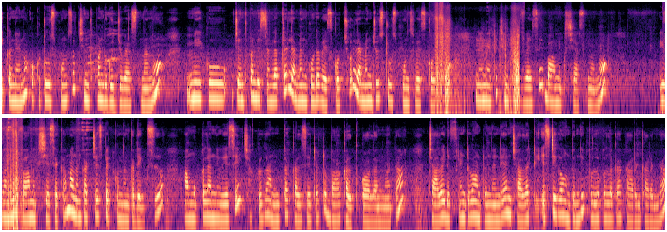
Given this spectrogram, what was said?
ఇక్కడ నేను ఒక టూ స్పూన్స్ చింతపండు గుజ్జు వేస్తున్నాను. మీకు చింతపండు ఇష్టం లేకపోతే లెమన్ కూడా వేసుకోవచ్చు. లెమన్ జ్యూస్ టూ స్పూన్స్ వేసుకోవచ్చు. నేనైతే చింతపండు వేసి బాగా మిక్స్ చేస్తున్నాను. ఇవన్నీ బాగా మిక్స్ చేసాక మనం కట్ చేసి పెట్టుకున్నాం కదా ఎగ్స్ ఆ ముక్కలన్నీ వేసి చక్కగా అంతా కలిసేటట్టు బాగా కలుపుకోవాలన్నమాట. చాలా డిఫరెంట్గా ఉంటుందండి అండ్ చాలా టేస్టీగా ఉంటుంది. పుల్ల పుల్లగా కారం కారంగా.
